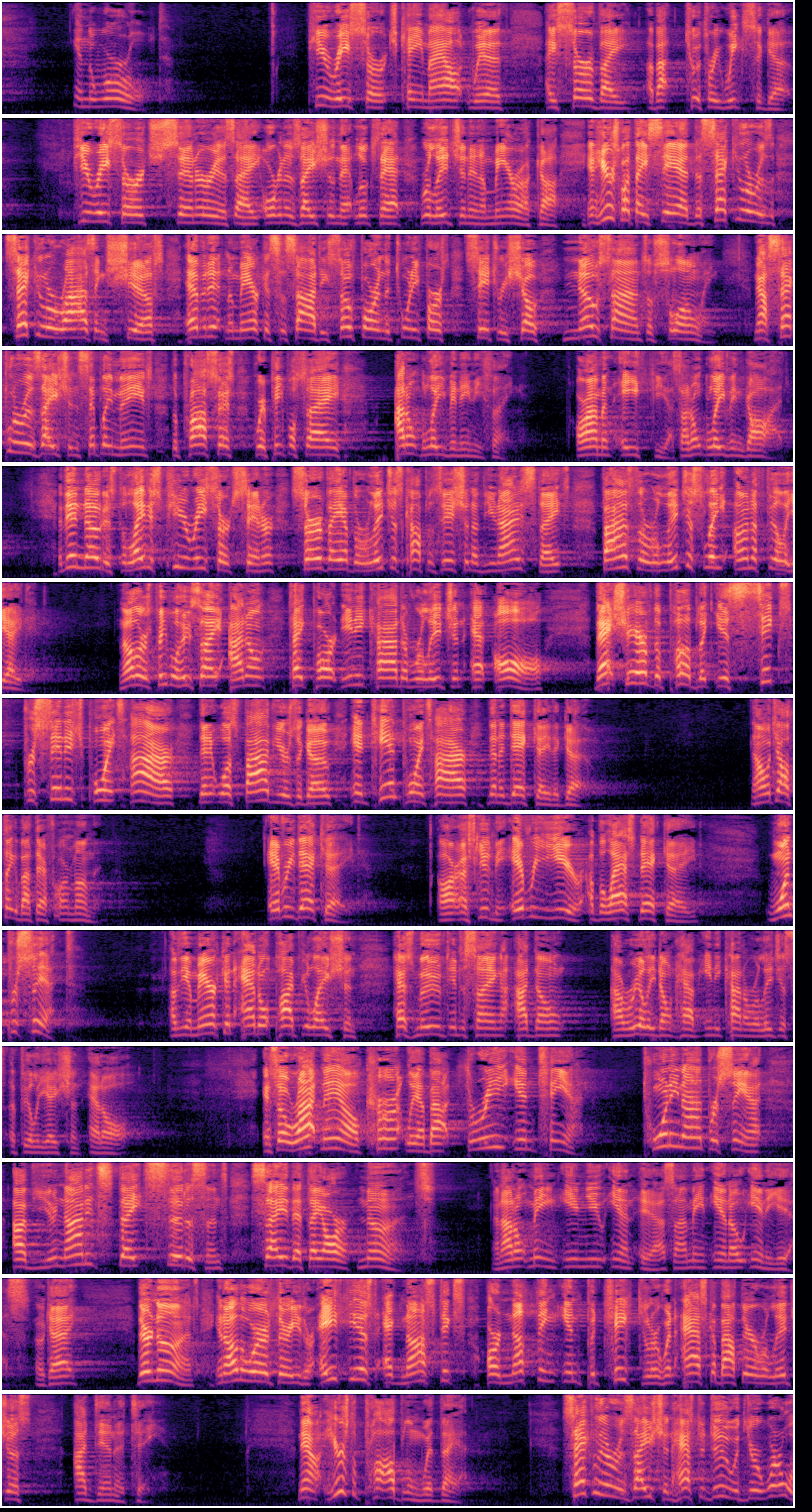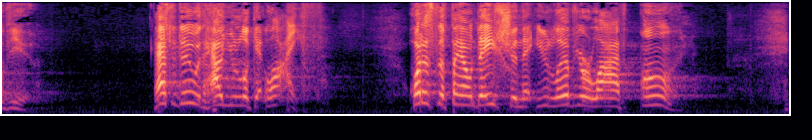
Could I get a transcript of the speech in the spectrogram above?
in the world. Pew Research came out with a survey about two or three weeks ago. Pew Research Center is an organization that looks at religion in America. And here's what they said the seculariz- secularizing shifts evident in American society so far in the 21st century show no signs of slowing. Now, secularization simply means the process where people say, I don't believe in anything, or I'm an atheist, I don't believe in God. And then notice the latest Pew Research Center survey of the religious composition of the United States finds the religiously unaffiliated. In other words, people who say, I don't take part in any kind of religion at all, that share of the public is six percentage points higher than it was five years ago and 10 points higher than a decade ago. Now, I want y'all to think about that for a moment. Every decade, or excuse me, every year of the last decade, 1% of the American adult population has moved into saying, I don't, I really don't have any kind of religious affiliation at all. And so, right now, currently, about 3 in 10, 29% of United States citizens say that they are nuns. And I don't mean N U N S, I mean N O N E S, okay? They're nuns. In other words, they're either atheists, agnostics, or nothing in particular when asked about their religious identity. Now, here's the problem with that secularization has to do with your worldview, it has to do with how you look at life. What is the foundation that you live your life on?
